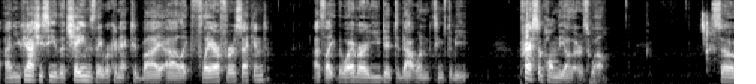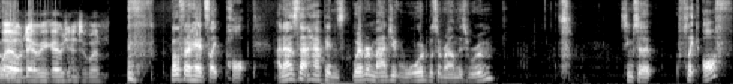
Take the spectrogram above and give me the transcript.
and you can actually see the chains they were connected by uh, like flare for a second. That's like the whatever you did to that one seems to be press upon the other as well. So Well, there we go, gentlemen. Both their heads like pop, and as that happens, whatever magic ward was around this room seems to flick off,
